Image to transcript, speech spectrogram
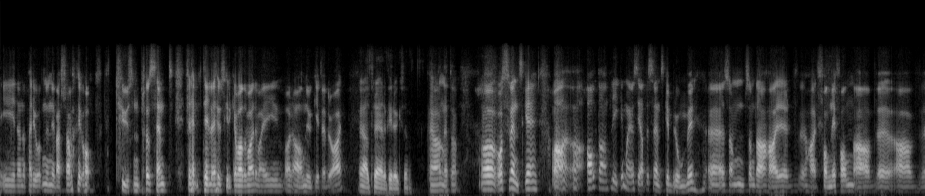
i denne perioden. Universa var jo opp 1000 frem til jeg husker ikke hva det var, det var i var annen uke i februar. Ja, tre eller fire uker siden. Ja, nettopp. Og, og, svenske og alt annet like må jeg jo si at det svenske Brummer, eh, som, som, da har, har fond i fond av, av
